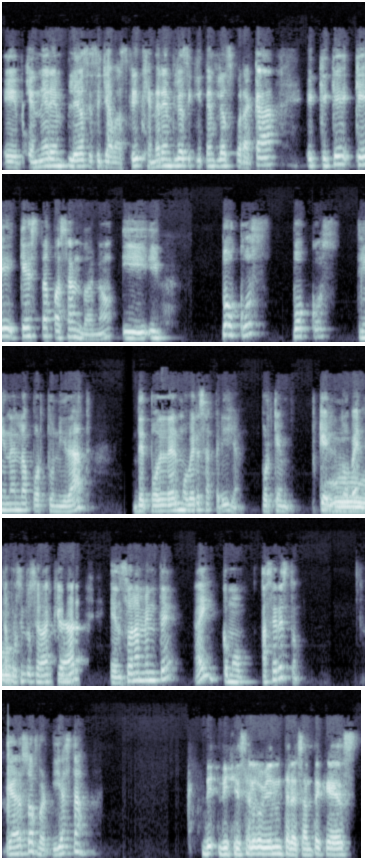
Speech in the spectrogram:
eh, genera empleos, ese JavaScript genera empleos y quita empleos por acá. Eh, ¿qué, qué, qué, qué, está pasando, no? Y, pocos, pocos tienen la oportunidad de poder mover esa perilla, porque que el 90% se va a quedar en solamente ahí, como hacer esto, crear software y ya está dijiste algo bien interesante que es,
